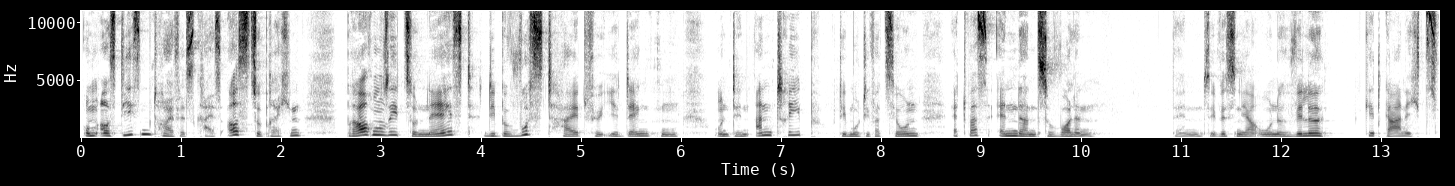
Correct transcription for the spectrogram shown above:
Um aus diesem Teufelskreis auszubrechen, brauchen sie zunächst die Bewusstheit für ihr Denken und den Antrieb, die Motivation, etwas ändern zu wollen. Denn sie wissen ja, ohne Wille geht gar nichts.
